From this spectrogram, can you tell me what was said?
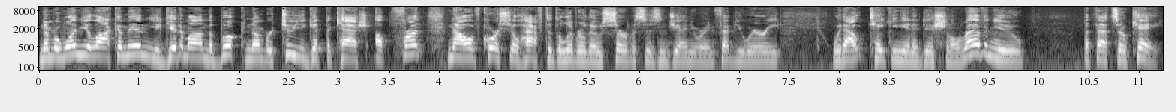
Number one, you lock them in, you get them on the book. Number two, you get the cash up front. Now, of course, you'll have to deliver those services in January and February without taking in additional revenue, but that's okay.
